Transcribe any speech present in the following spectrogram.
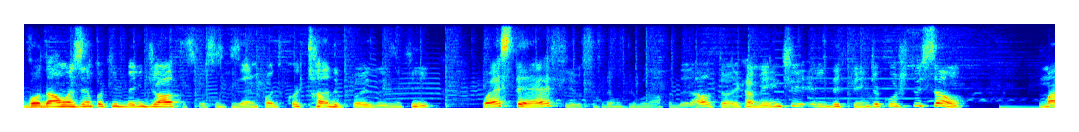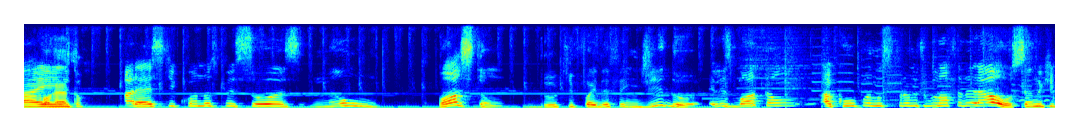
Vou dar um exemplo aqui bem idiota, se vocês quiserem pode cortar depois, mas enfim. O STF, o Supremo Tribunal Federal, teoricamente, ele defende a Constituição. Mas Correto. parece que quando as pessoas não gostam do que foi defendido, eles botam a culpa no Supremo Tribunal Federal, sendo que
